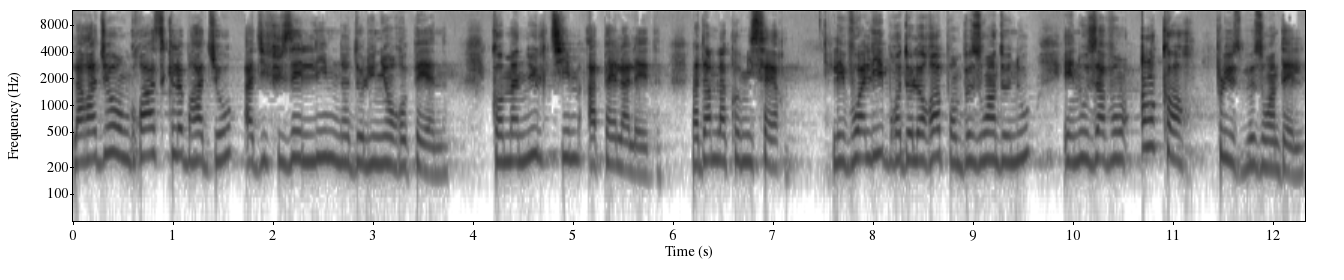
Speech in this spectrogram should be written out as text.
la radio hongroise club radio a diffusé l'hymne de l'union européenne comme un ultime appel à l'aide. madame la commissaire les voix libres de l'europe ont besoin de nous et nous avons encore plus besoin d'elles.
